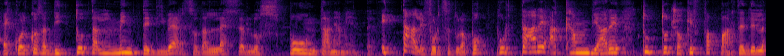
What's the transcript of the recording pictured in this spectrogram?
è qualcosa di totalmente diverso dall'esserlo spontaneamente. E tale forzatura può portare a cambiare tutto ciò che fa parte del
